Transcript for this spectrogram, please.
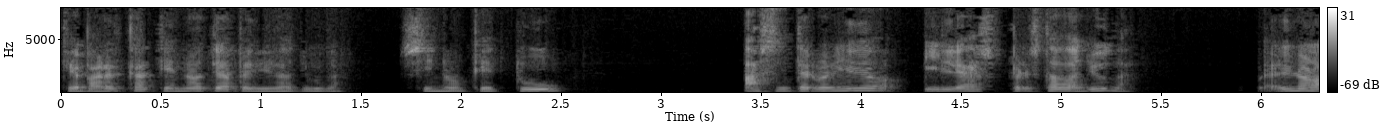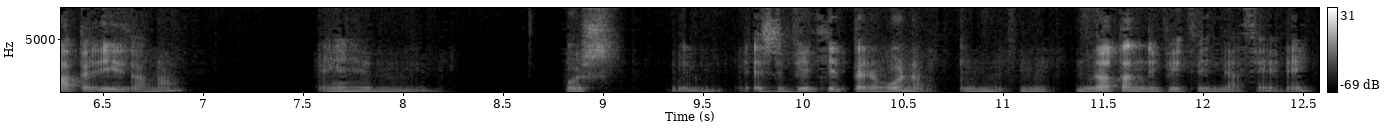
que parezca que no te ha pedido ayuda, sino que tú has intervenido y le has prestado ayuda. Él no la ha pedido, ¿no? Em, pues es difícil, pero bueno, no tan difícil de hacer, ¿eh?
